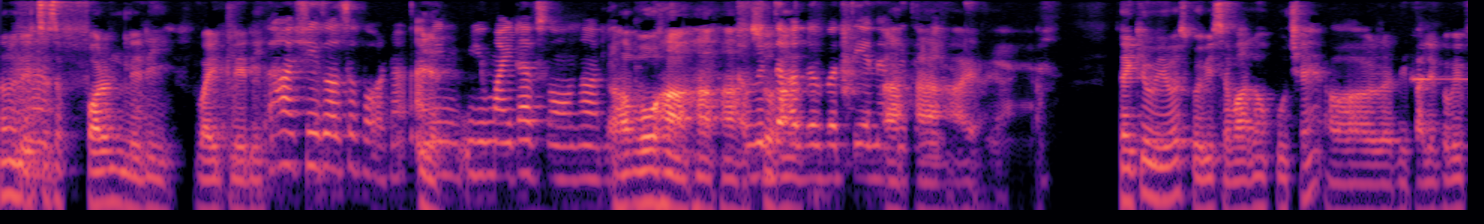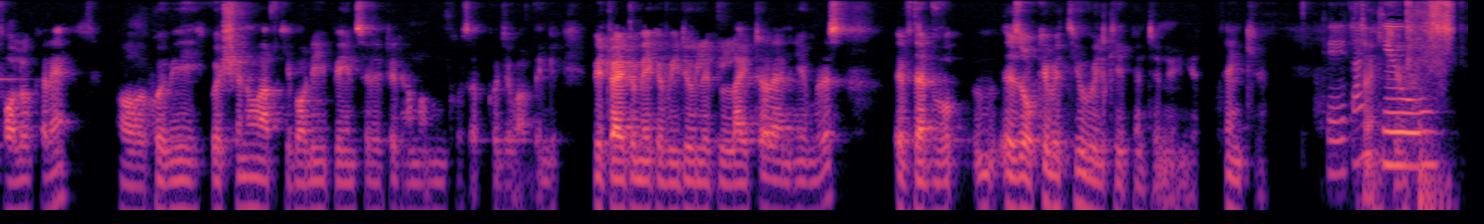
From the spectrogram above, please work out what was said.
people? No no it's हाँ. A foreign lady white lady हाँ, she's also foreigner. I Yeah. mean, you might have seen her like, हाँ वो हाँ हाँ हाँ with so the हाँ agarbatti and हाँ everything. हाँ हाँ थैंक यू व्यूअर्स कोई भी सवाल हो पूछें और दीपाली को भी फॉलो करें और कोई भी क्वेश्चन हो आपकी बॉडी पेन से रिलेटेड हम हमको सबको जवाब देंगे we try to make a video little lighter and humorous if that is okay with you will keep continuing it thank you Okay, thank Thank you. you.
